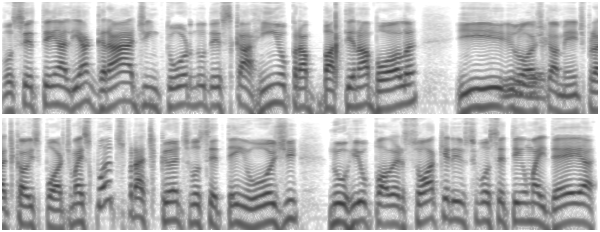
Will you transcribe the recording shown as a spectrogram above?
você tem ali a grade em torno desse carrinho para bater na bola e, Isso. logicamente, praticar o esporte. Mas quantos praticantes você tem hoje no Rio Power Soccer? E se você tem uma ideia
